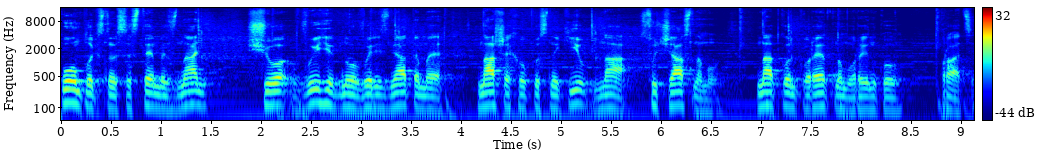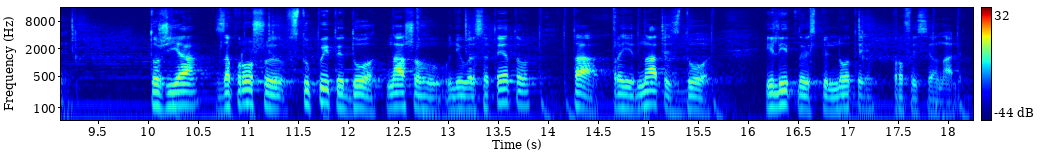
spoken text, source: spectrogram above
комплексної системи знань, що вигідно вирізнятиме наших випускників на сучасному надконкурентному ринку праці. Тож я запрошую вступити до нашого університету та приєднатись до елітної спільноти професіоналів.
